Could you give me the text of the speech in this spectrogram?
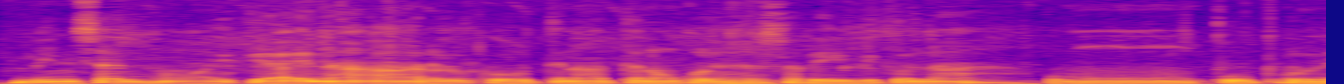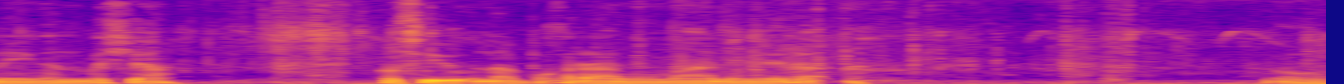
Minsan ho, ay kaya inaaral ko, tinatanong ko rin sa sarili ko na kung pupurningan ba siya. Kasi oh, napakaraming maninira. Oh.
